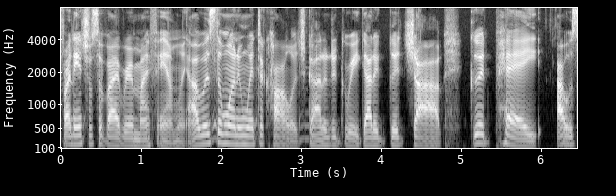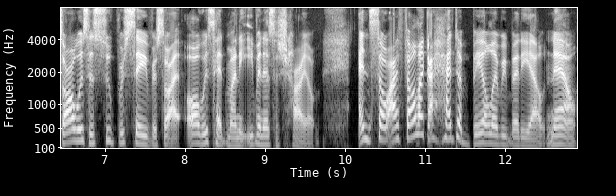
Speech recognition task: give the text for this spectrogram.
financial survivor in my family. I was the one who went to college, got a degree, got a good job, good pay, I was always a super saver, so I always had money, even as a child. And so I felt like I had to bail everybody out. Now,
